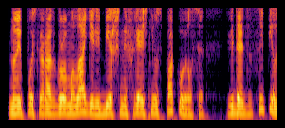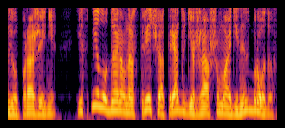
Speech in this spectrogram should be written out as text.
Но и после разгрома лагеря бешеный фрязь не успокоился – видать, зацепил его поражение, и смело ударил навстречу отряду, державшему один из бродов.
